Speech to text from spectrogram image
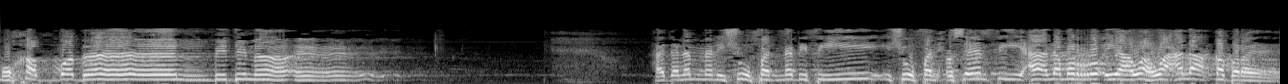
مخضبا بدمائك هذا لما يشوف النبي في يشوف الحسين في عالم الرؤيا وهو على قبره.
